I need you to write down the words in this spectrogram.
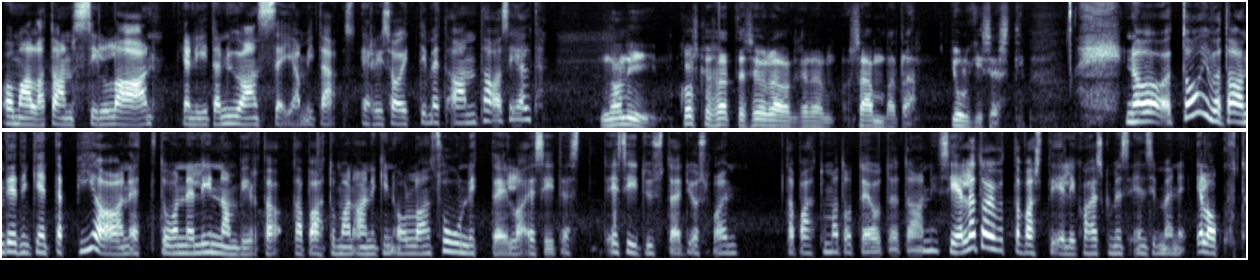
omalla tanssillaan ja niitä nyansseja, mitä eri soittimet antaa sieltä. No niin, koska saatte seuraavan kerran sampata julkisesti? No toivotaan tietenkin, että pian, että tuonne Linnanvirta-tapahtuman ainakin ollaan suunnitteilla esitystä, että jos vain tapahtuma toteutetaan, niin siellä toivottavasti eli 21. elokuuta.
